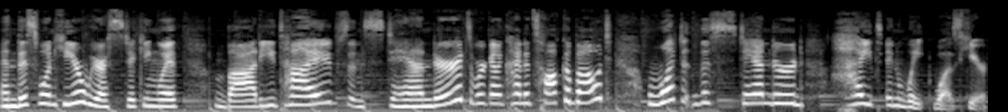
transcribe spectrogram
And this one here, we are sticking with body types and standards. We're going to kind of talk about what the standard height and weight was here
